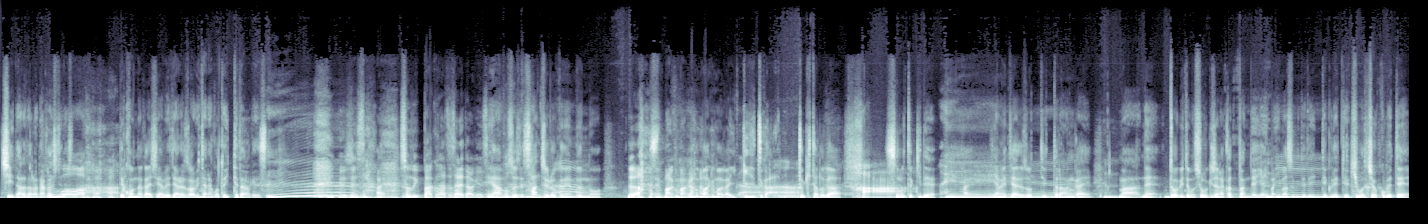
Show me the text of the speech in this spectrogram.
血だらだら流してでこんな会社辞めてやるぞみたいなこと言ってたわけですよ。吉田さん、はいその時爆発されたわけですね。いやもうそうですね36年分の マグマが。マグマが一気にズカーッときたのがはあ。その時で、はい、やめてやるぞって言ったら案外、まあねどう見ても正気じゃなかったんでいや今今すぐ出て行ってくれっていう気持ちを込めて、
